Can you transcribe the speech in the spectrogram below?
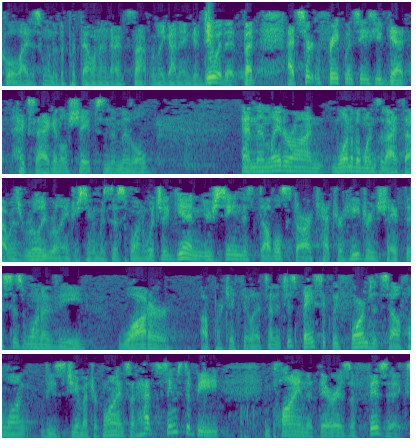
cool, I just wanted to put that one in there. It's not really got anything to do with it. But at certain frequencies you get hexagonal shapes in the middle. And then later on, one of the ones that I thought was really, really interesting was this one, which again, you're seeing this double star tetrahedron shape. This is one of the water uh, particulates, and it just basically forms itself along these geometric lines. So it has, seems to be implying that there is a physics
